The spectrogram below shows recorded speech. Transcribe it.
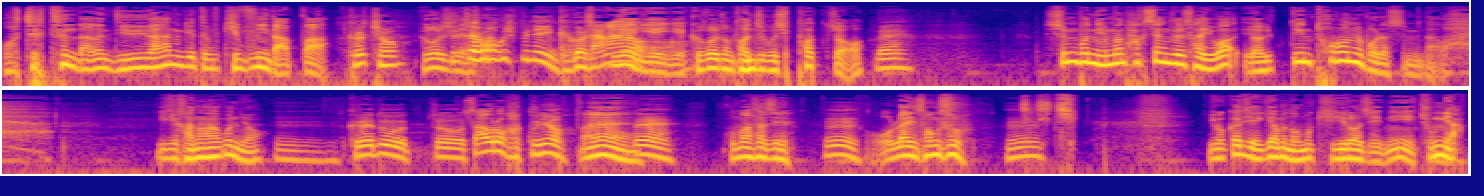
어쨌든 나는 니네가 하는 게 좀 기분이 나빠. 그렇죠. 그걸 실제로 하고 싶은 얘기는 그거잖아요. 예, 예, 예. 그걸 좀 던지고 싶었죠. 네. 신부님은 학생들 사이와 열띤 토론을 벌였습니다. 와, 이게 가능하군요. 음, 그래도 저 싸우러 갔군요. 네. 네. 고마사지. 음, 온라인 성수. 음. 칙칙칙. 이것까지 얘기하면 너무 길어지니 중략.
